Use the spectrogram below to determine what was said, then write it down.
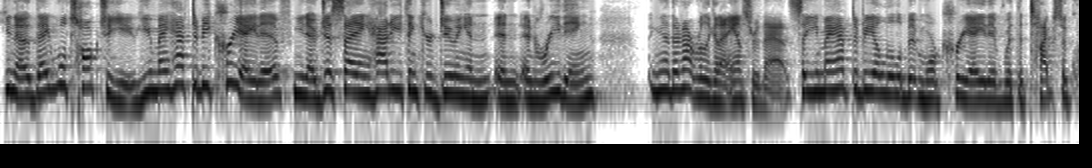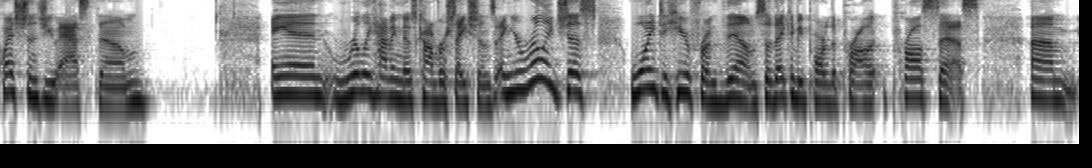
you know, they will talk to you. You may have to be creative, you know, just saying, How do you think you're doing in, in, in reading? You know, they're not really going to answer that. So you may have to be a little bit more creative with the types of questions you ask them and really having those conversations. And you're really just wanting to hear from them so they can be part of the pro- process. Um,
